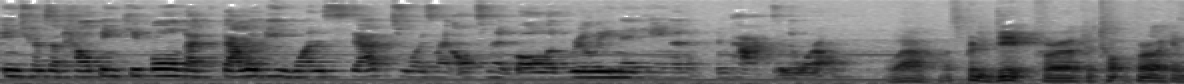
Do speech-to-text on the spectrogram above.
in terms of helping people, that that would be one step towards my ultimate goal of really making an impact in the world. Wow, that's pretty deep for a, for like a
